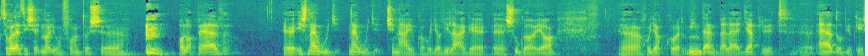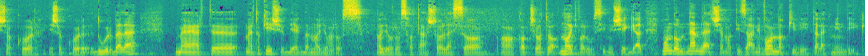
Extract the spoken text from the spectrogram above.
szóval ez is egy nagyon fontos alapelv, és ne úgy, ne úgy csináljuk, ahogy a világ sugalja, hogy akkor mindent bele, gyeplőt eldobjuk, és akkor, és akkor dur bele, mert, mert a későbbiekben nagyon rossz, nagyon rossz hatással lesz a, a kapcsolatra, nagy valószínűséggel. Mondom, nem lehet sematizálni, vannak kivételek mindig.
